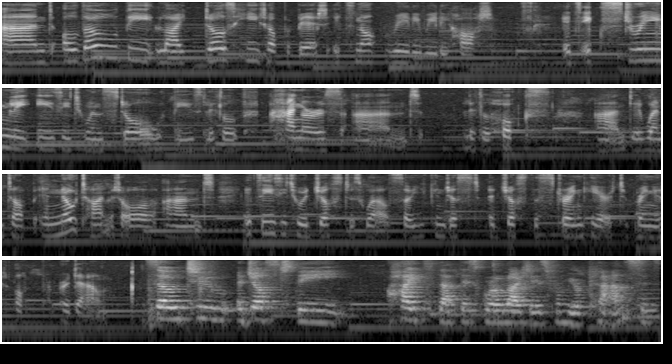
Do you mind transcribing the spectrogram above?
and although the light does heat up a bit, it's not really, really hot. It's extremely easy to install with these little hangers and little hooks and it went up in no time at all and it's easy to adjust as well so you can just adjust the string here to bring it up or down. So to adjust the height that this grow light is from your plants. It's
